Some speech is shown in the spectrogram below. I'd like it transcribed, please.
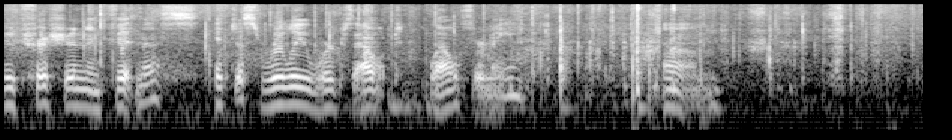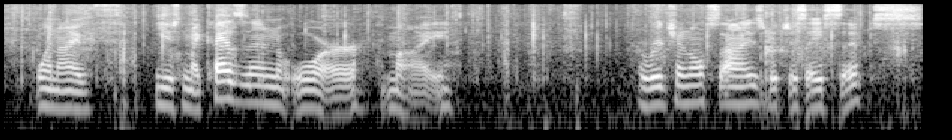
nutrition and fitness. It just really works out well for me. Um, when I've used my cousin or my original size, which is A6.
